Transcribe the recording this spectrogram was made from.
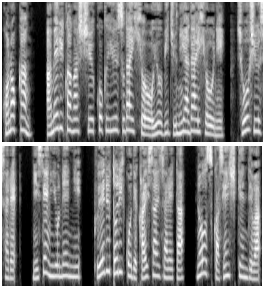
この間、アメリカ合衆国ユース代表及びジュニア代表に招集され、2004年にプエルトリコで開催されたノースカ選手権では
